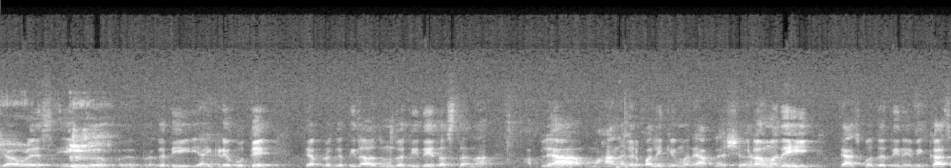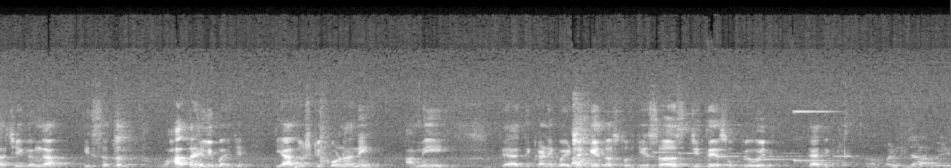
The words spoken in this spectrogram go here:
ज्यावेळेस एक प्रगती या इकडे होते त्या प्रगतीला अजून गती देत असताना आपल्या महानगरपालिकेमध्ये आपल्या शहरामध्येही त्याच पद्धतीने विकासाची गंगा ही सतत वाहत राहिली पाहिजे. या दृष्टिकोनाने आम्ही त्या ठिकाणी बैठक घेत असतो जी सहज जिथे सोपी होईल त्या ठिकाणी पण ज्यावेळी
